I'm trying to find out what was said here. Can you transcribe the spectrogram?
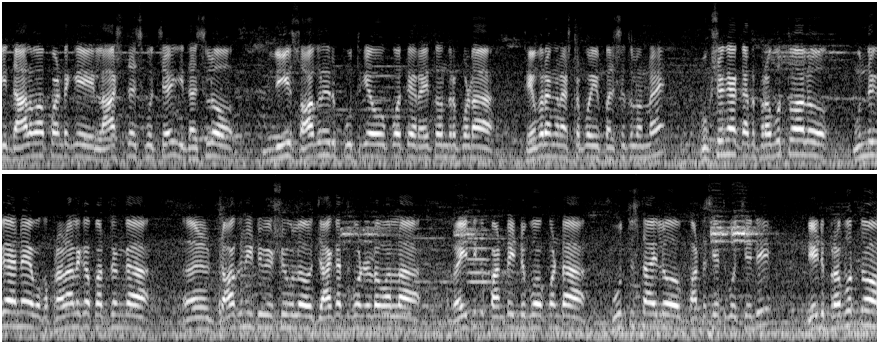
ఈ దాలవా పంటకి లాస్ట్ దశకు వచ్చాయి. ఈ దశలో ఈ సాగునీరు పూర్తిగా ఇవ్వకపోతే రైతులందరూ కూడా తీవ్రంగా నష్టపోయే పరిస్థితులు ఉన్నాయి. ముఖ్యంగా గత ప్రభుత్వాలు ముందుగానే ఒక ప్రణాళికాబద్ధంగా ఆ, సాగునీటి విషయంలో జాగ్రత్తగా ఉండడం వల్ల రైతుకి పంట ఎండిపోకుండా పూర్తి స్థాయిలో పంట చేతికి వచ్చేది. నేటి ప్రభుత్వం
